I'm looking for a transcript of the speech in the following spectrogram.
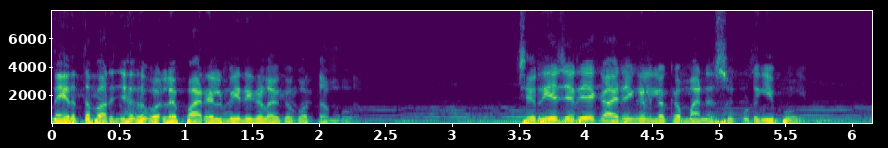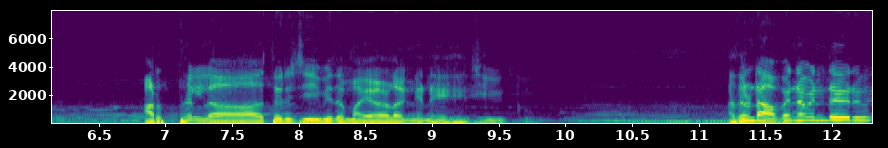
നേരത്തെ പറഞ്ഞതുപോലെ പരൽമീനുകളൊക്കെ കൊത്താൻ പോകും ചെറിയ ചെറിയ കാര്യങ്ങളിലൊക്കെ മനസ്സ് കുടുങ്ങിപ്പോകും അർത്ഥമില്ലാത്തൊരു ജീവിതം അയാൾ അങ്ങനെ ജീവിക്കും. അതുകൊണ്ട് അവനവന്റെ ഒരു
